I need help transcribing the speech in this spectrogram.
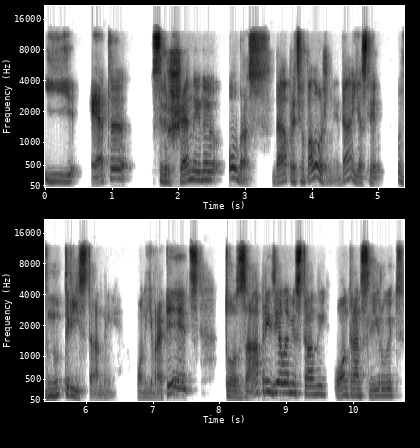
И это совершенно иной образ, да, противоположный, да, если внутри страны он европеец, то за пределами страны он транслирует,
